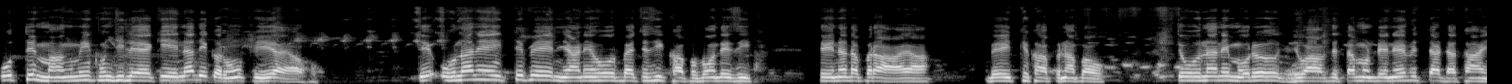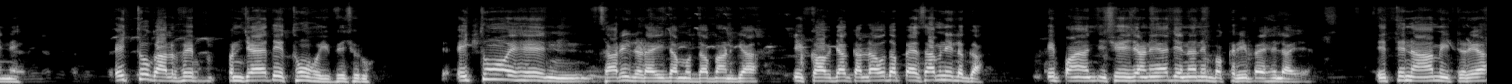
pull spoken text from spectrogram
ਉੱਥੇ ਮੰਗਵੀਂ ਕੁੰਜੀ ਲੈ ਕੇ ਇਹਨਾਂ ਦੇ ਘਰੋਂ ਫੇ ਆਇਆ ਉਹ। ਤੇ ਉਹਨਾਂ ਨੇ ਇੱਥੇ ਪੇ ਨਿਆਣੇ ਹੋਰ ਵਿੱਚ ਸੀ, ਖੱਪ ਪਾਉਂਦੇ ਸੀ ਤੇ ਇਹਨਾਂ ਦਾ ਭਰਾ ਆ ਵੀ ਇੱਥੇ ਖੱਪ ਨਾ ਪਾਓ। ਤੇ ਉਹਨਾਂ ਨੇ ਮੋਰ ਜਵਾਬ ਦਿੱਤਾ ਮੁੰਡੇ ਨੇ ਵੀ ਤੁਹਾਡਾ ਥਾਂ ਇਹਨੇ ਇੱਥੋਂ ਗੱਲ ਫੇ ਪੰਚਾਇਤ ਇੱਥੋਂ ਹੋਈ ਫੇ ਸ਼ੁਰੂ। ਤੇ ਇੱਥੋਂ ਇਹ ਸਾਰੀ ਲੜਾਈ ਦਾ ਮੁੱਦਾ ਬਣ ਗਿਆ। ਇਹ ਕਬਜ਼ਾ ਕੱਲਾ ਉਹਦਾ ਪੈਸਾ ਵੀ ਨਹੀਂ ਲੱਗਾ। ਇਹ ਪੰਜ ਛੇ ਜਣੇ ਆ ਜਿਨ੍ਹਾਂ ਨੇ ਵੱਖਰੇ ਪੈਸੇ ਲਾਏ ਆ। ਇੱਥੇ ਨਾ ਮੀਟਰ ਆ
